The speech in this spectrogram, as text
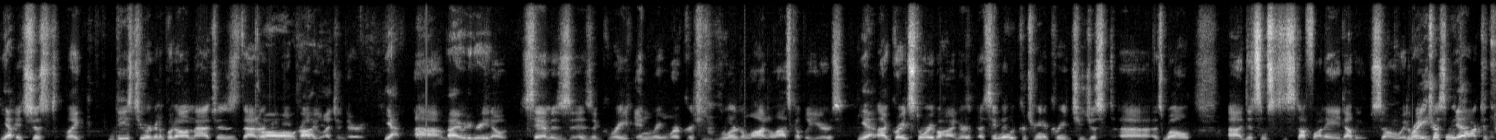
Yep. it's just like these two are going to put on matches that are Oh, going to be probably yeah. legendary. Yeah, Um, I would agree. You know, Sam is is a great in ring worker. She's learned a lot in the last couple of years. yeah, A great story behind her. Uh, same thing with Katrina Creed. She just uh, as well uh, did some stuff on AEW. So it'll Right? be interesting to Yeah. talk to them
